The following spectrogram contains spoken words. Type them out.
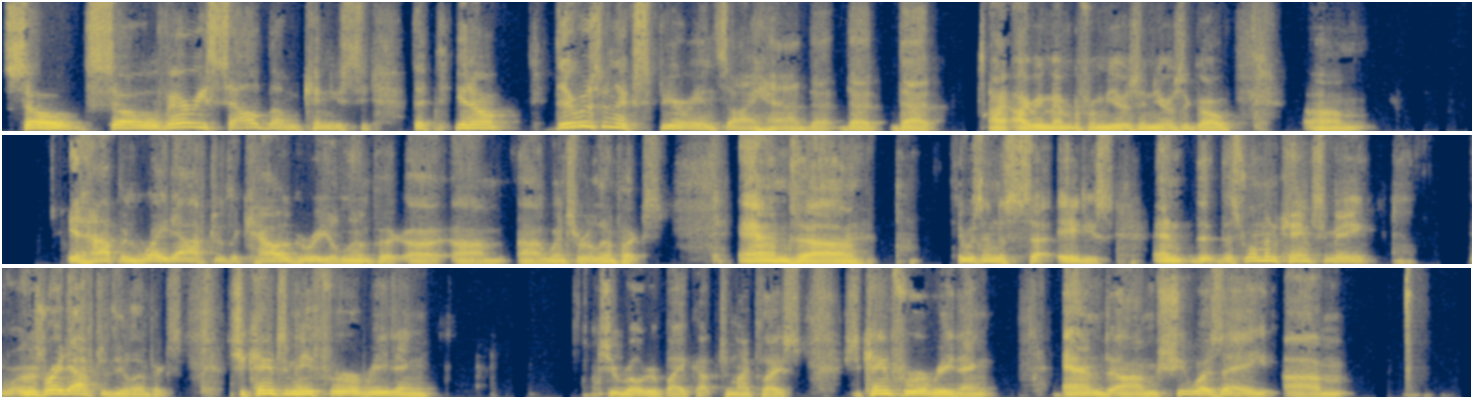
So, so very seldom can you see that, you know, there was an experience I had that, that, that I, I remember from years and years ago. Um, it happened right after the Calgary Olympic uh, um, uh, Winter Olympics, and uh, it was in the 80s. And th- this woman came to me. It was right after the Olympics. She came to me for a reading. She rode her bike up to my place. She came for a reading, and um, she was a um,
